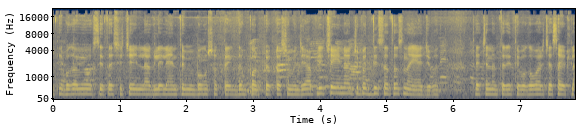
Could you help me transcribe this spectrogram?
इथे बघा व्यवस्थित अशी चेन लागलेली आहे आणि तुम्ही बघू शकता एकदम परफेक्ट अशी. म्हणजे आपली चेन अजिबात दिसतच नाही अजिबात. त्याच्यानंतर इथे बघा वरच्या साईडला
